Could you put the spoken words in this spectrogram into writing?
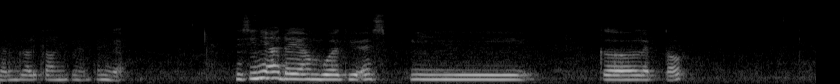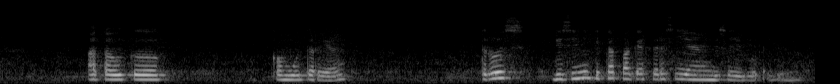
barangkali kalian kelihatan nggak? Di sini ada yang buat USB ke laptop atau ke komputer ya. Terus di sini kita pakai versi yang bisa dibuka gini.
